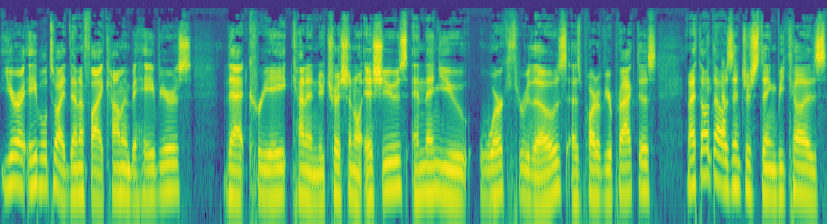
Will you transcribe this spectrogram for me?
you're able to identify common behaviors that create kind of nutritional issues and then you work through those as part of your practice. And I thought that was interesting because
